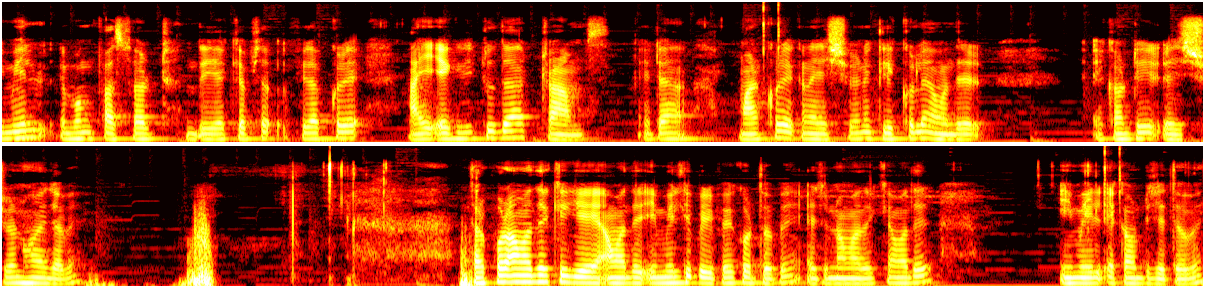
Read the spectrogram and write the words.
ইমেল এবং পাসওয়ার্ড দিয়ে ক্যাপচার ফিল আপ করে I agree to the terms. এটা মার্ক করে এখানে রেজিস্ট্রেশনে ক্লিক করলে আমাদের অ্যাকাউন্টটি রেজিস্ট্রেশন হয়ে যাবে। তারপর আমাদেরকে গিয়ে আমাদের ইমেলটি ভেরিফাই করতে হবে। এজন্য আমাদেরকে আমাদের ইমেল অ্যাকাউন্টে যেতে হবে।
